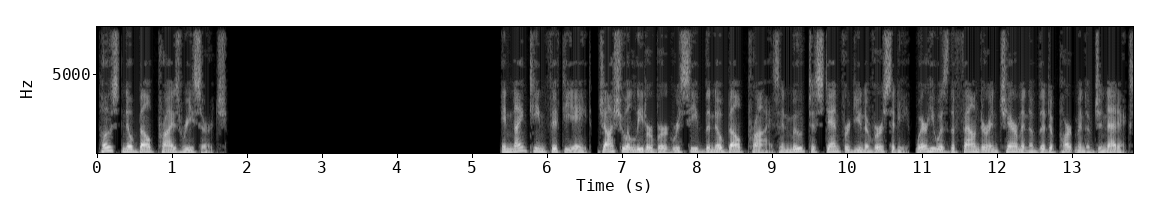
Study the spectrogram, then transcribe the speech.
Post Nobel Prize research In 1958, Joshua Lederberg received the Nobel Prize and moved to Stanford University, where he was the founder and chairman of the Department of Genetics.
